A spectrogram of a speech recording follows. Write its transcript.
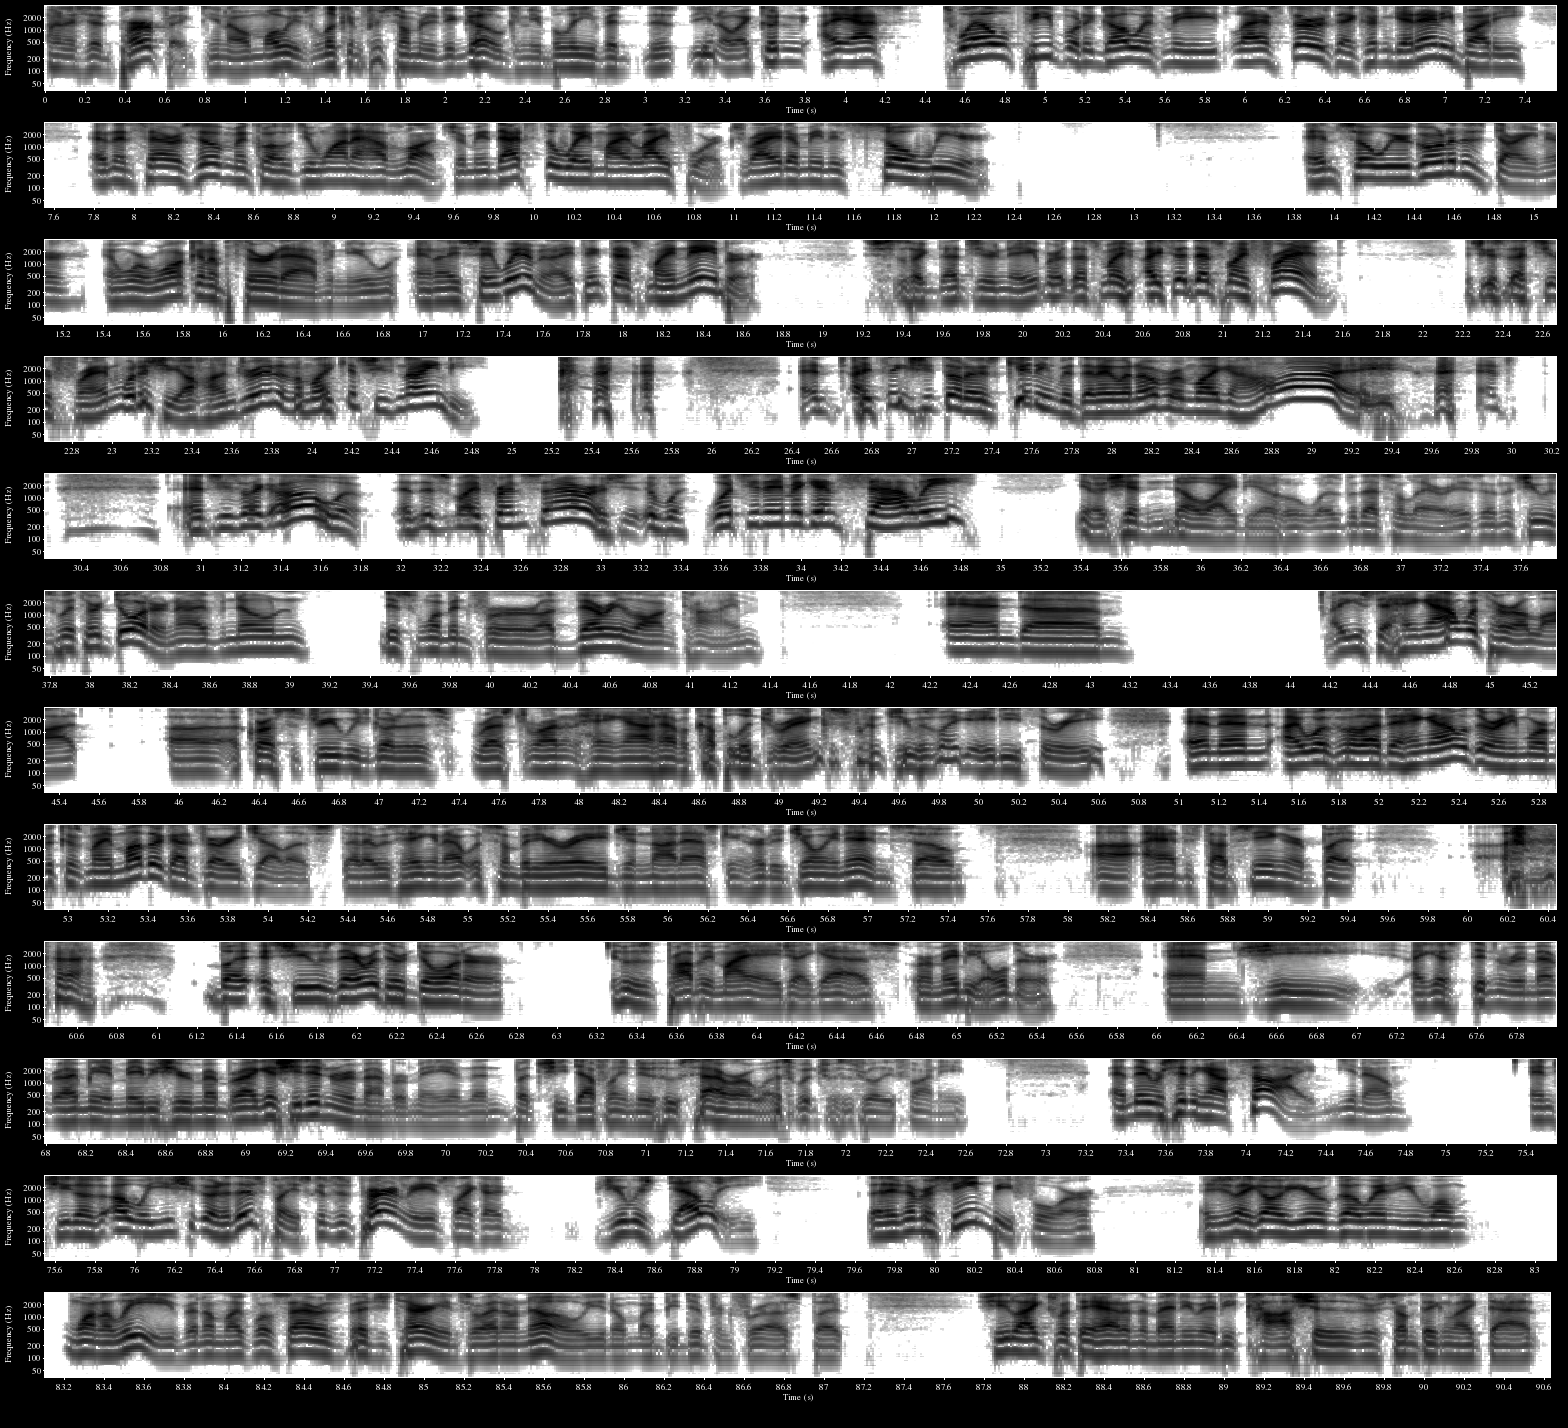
And I said, perfect. You know, I'm always looking for somebody to go. Can you believe it? This, you know, I couldn't, I asked 12 people to go with me last Thursday. I couldn't get anybody. And then Sarah Silverman calls, Do you want to have lunch? I mean, that's the way my life works, right? I mean, it's so weird. And so we were going to this diner and we're walking up Third Avenue. And I say, Wait a minute, I think that's my neighbor. She's like, That's your neighbor? That's my, I said, That's my friend. And she goes, That's your friend? What is she, 100? And I'm like, Yeah, she's 90. And I think she thought I was kidding, but then I went over. And I'm like, "Hi," and, she's like, "Oh," and this is my friend Sarah. She, What's your name again, Sally? You know, she had no idea who it was, but that's hilarious. And then she was with her daughter. Now I've known this woman for a very long time, and um, I used to hang out with her a lot. Uh, across the street, we'd go to this restaurant and hang out, have a couple of drinks when she was like 83. And then I wasn't allowed to hang out with her anymore because my mother got very jealous that I was hanging out with somebody her age and not asking her to join in. So uh, I had to stop seeing her. But, but she was there with her daughter, who was probably my age, I guess, or maybe older. And she, I guess, didn't remember. I mean, maybe she remembered I guess she didn't remember me. And then, but she definitely knew who Sarah was, which was really funny. And they were sitting outside, you know, and she goes, "Oh, well, you should go to this place because apparently it's like a Jewish deli that I'd never seen before." And she's like, "Oh, you'll go in, you won't want to leave." And I'm like, "Well, Sarah's vegetarian, so I don't know. You know, it might be different for us." But she liked what they had on the menu, maybe kashas or something like that,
